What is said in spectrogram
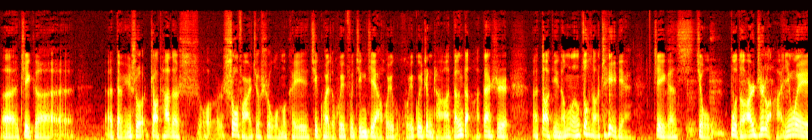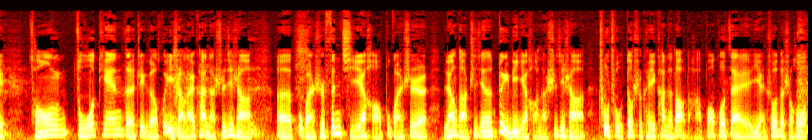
呃，这个呃，等于说照他的说说法，就是我们可以尽快的恢复经济啊，回回归正常啊，等等啊。但是呃，到底能不能做到这一点，这个就不得而知了啊，因为。从昨天的这个会议上来看呢，实际上，呃，不管是分歧也好，不管是两党之间的对立也好呢，实际上处处都是可以看得到的哈。包括在演说的时候，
